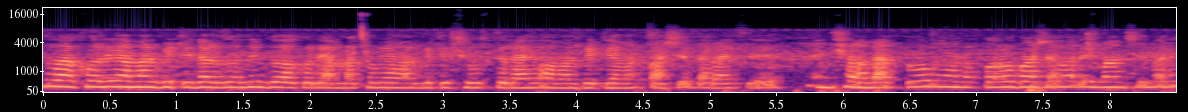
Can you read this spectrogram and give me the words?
দোয়া করি আমার বেটিটার জন্য দোয়া করি আল্লাহ তুমি আমার বেটি সুস্থ রাখো আমার বেটি আমার পাশে দাঁড়াইছে। আমার তো মনে করো বাসা বাড়ি মানুষের বাড়ি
